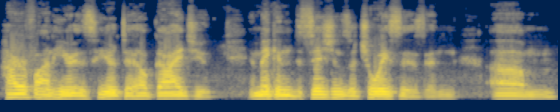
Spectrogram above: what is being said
Hierophant here is here to help guide you and making decisions or choices and um,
